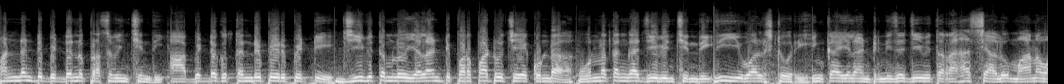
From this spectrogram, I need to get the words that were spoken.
పండంటి బిడ్డను ప్రసవించింది. ఆ బిడ్డకు తండ్రి పేరు పెట్టి జీవితంలో ఎలాంటి పొరపాటు చేయకుండా ఉన్నతంగా జీవించింది. ఇది ఇవాళ స్టోరీ. ఇంకా ఇలాంటి నిజ జీవిత రహస్యాలు మానవ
